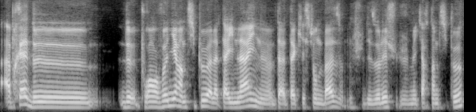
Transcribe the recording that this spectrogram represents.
après, de, de, pour en revenir un petit peu à la timeline, ta, question de base, je suis désolé, je, m'écarte un petit peu.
